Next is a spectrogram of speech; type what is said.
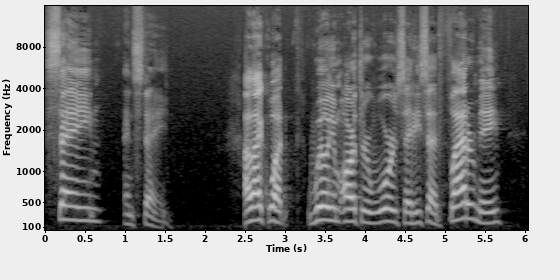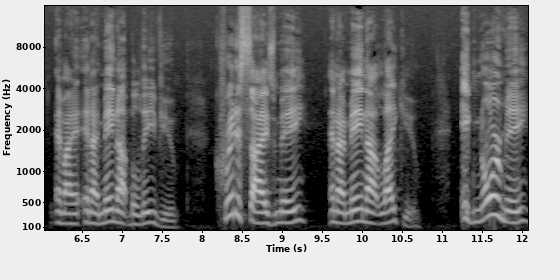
saying, and staying. I like what William Arthur Ward said. He said, Flatter me, and I, and I may not believe you. Criticize me, and I may not like you. Ignore me,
